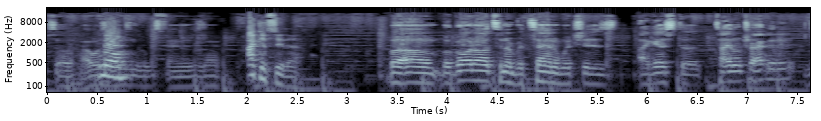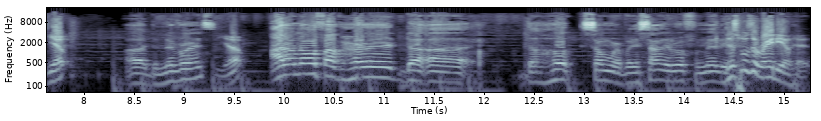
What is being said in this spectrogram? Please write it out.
So I wasn't, Yeah. I wasn't the biggest fan of this joint. I could see that. But um, but going on to number ten, which is I guess the title track of it, Yep. uh, Deliverance. Yep. I don't know if I've heard the uh the hook somewhere, but it sounded real familiar. This was a radio hit.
